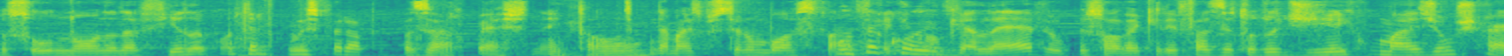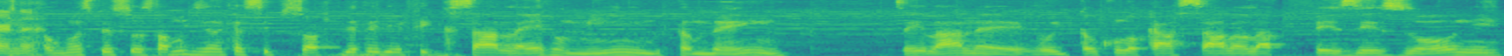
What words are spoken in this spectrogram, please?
Eu sou o nono da fila, quanto tempo que eu vou esperar pra fazer a quest, né? Então, ainda mais por ser um boss fácil, que é qualquer level, o pessoal vai querer fazer todo dia e com mais de um char, né? Algumas pessoas estavam dizendo que a Cipsoft deveria fixar level mínimo também. Sei lá, né? Ou então colocar a sala lá PZ Zone.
